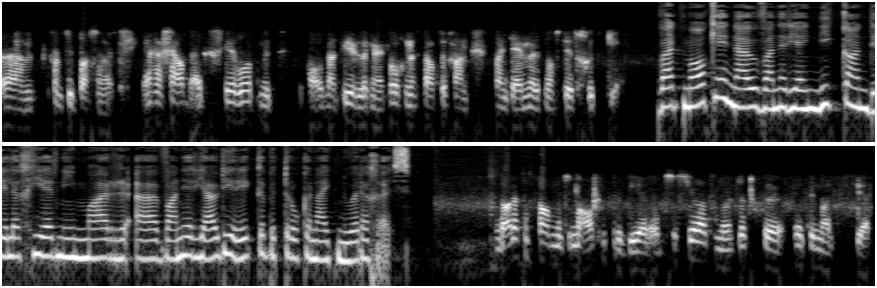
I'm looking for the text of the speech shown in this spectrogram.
Ehm um, van toepassing. Ja, geld uitgegee word met al natuurlik na die volgende stap te gaan want jy moet nog steeds goedkeur. Wat maak jy nou wanneer jy nie kan delegeer nie, maar uh wanneer jou direkte betrokkenheid nodig is? Daar is 'n geval moet jy maar altyd probeer om soveel as moontlik te outomatiseer.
